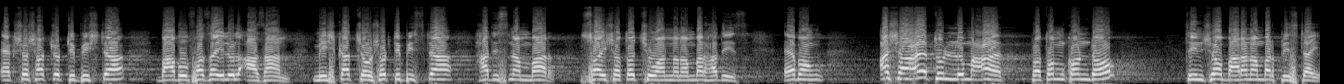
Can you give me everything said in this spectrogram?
একশো সাতষট্টি পৃষ্ঠা বাবু ফাজাইলুল আজান মিসকাত চৌষট্টি পৃষ্ঠা হাদিস নাম্বার ছয়শত চুয়ান্ন নম্বর হাদিস এবং আশায়তুল্লুমাত প্রথম খণ্ড তিনশো বারো নম্বর পৃষ্ঠায়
